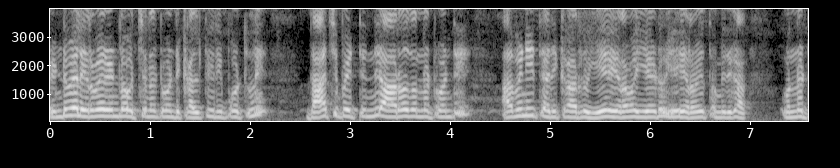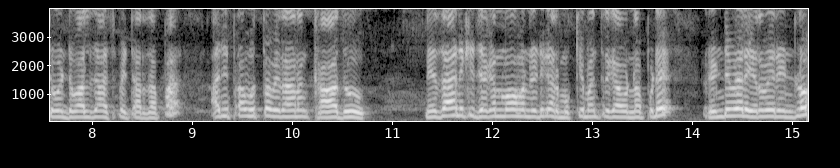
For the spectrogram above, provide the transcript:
రెండు వేల ఇరవై రెండులో వచ్చినటువంటి కల్తీ రిపోర్టుల్ని దాచిపెట్టింది. ఆ రోజు ఉన్నటువంటి అవినీతి అధికారులు ఏ ఇరవై ఏడు ఏ ఇరవై తొమ్మిదిగా ఉన్నటువంటి వాళ్ళు దాచిపెట్టారు తప్ప అది ప్రభుత్వ విధానం కాదు. నిజానికి జగన్మోహన్ రెడ్డి గారు ముఖ్యమంత్రిగా ఉన్నప్పుడే రెండు వేల ఇరవై రెండులో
